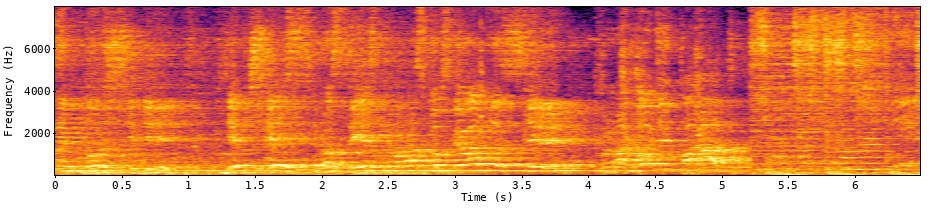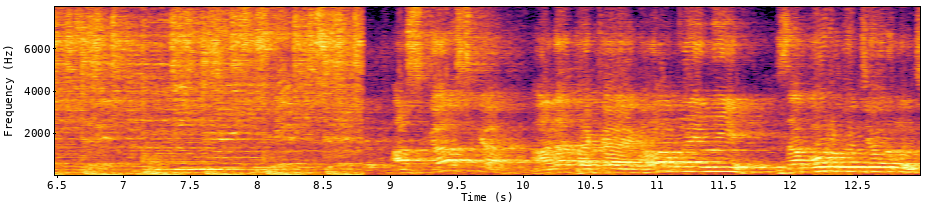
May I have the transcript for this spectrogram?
Красной площади, где в честь Росреестра Московской области проходит парад. А сказка, она такая, главное не за бороду дернуть,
